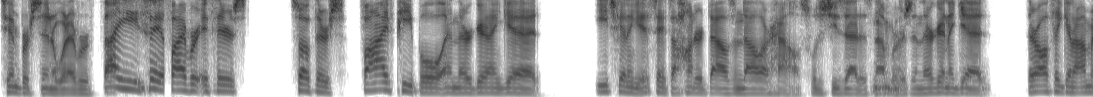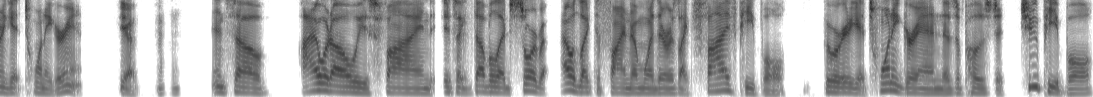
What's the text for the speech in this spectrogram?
ten percent or whatever I say five or if there's so if there's five people and they're gonna get each gonna get say it's a hundred thousand dollar house, we'll just use that as Mhm. numbers, and they're gonna get they're all thinking I'm gonna get twenty grand. Yeah. And so I would always find it's like double edged sword, but I would like to find them where there was like five people who are gonna get twenty grand as opposed to two people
